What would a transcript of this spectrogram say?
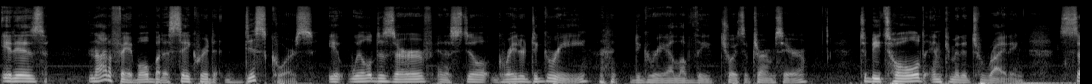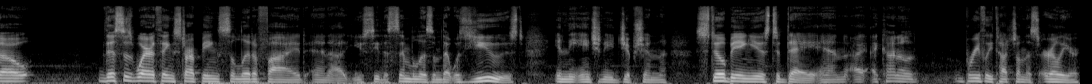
it is not a fable, but a sacred discourse, it will deserve, in a still greater degree, degree, I love the choice of terms here, to be told and committed to writing. So this is where things start being solidified, and uh, you see the symbolism that was used in the ancient Egyptian still being used today. And I, I kind of briefly touched on this earlier.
